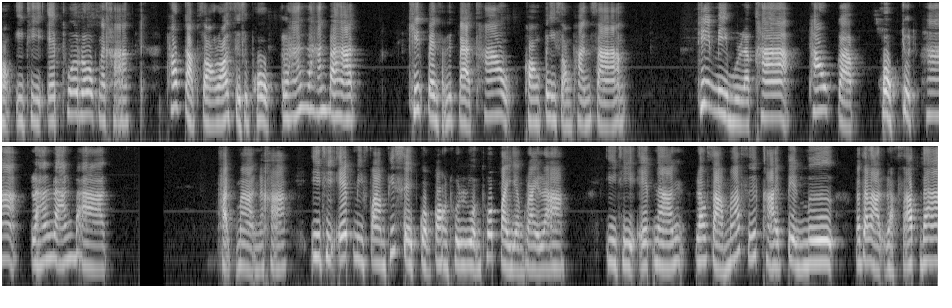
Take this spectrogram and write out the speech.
ของ ETF ทั่วโลกนะคะ เท่ากับ 246 ล้านล้านบาท คิดเป็น 38 เท่าของปี 2003 ที่มีมูลค่าเท่ากับ 6.5 ล้านล้านบาท ถัดมานะคะ ETF มีความพิเศษกว่ากองทุนรวมทั่วไปอย่างไรล่ะ ETF นั้นเราสามารถซื้อขายเปลี่ยนมือในตลาดหลักทรัพย์ได้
